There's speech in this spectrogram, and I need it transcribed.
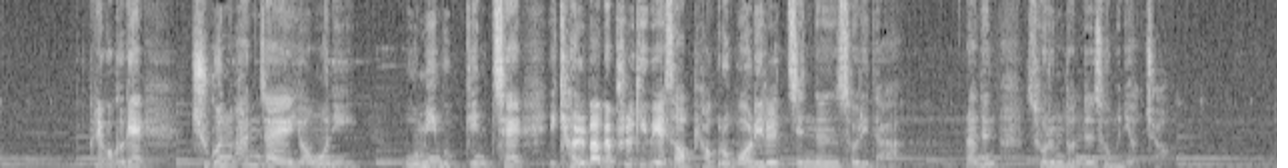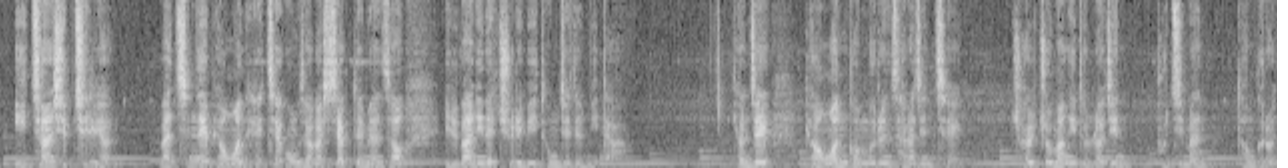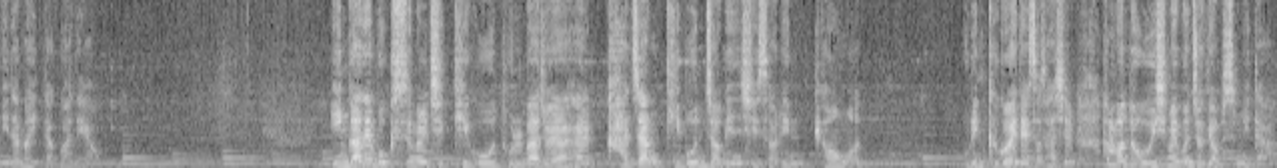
그리고 그게 죽은 환자의 영혼이 몸이 묶인 채 이 결박을 풀기 위해서 벽으로 머리를 찢는 소리다. 라는 소름 돋는 소문이었죠. 2017년 마침내 병원 해체 공사가 시작되면서 일반인의 출입이 통제됩니다. 현재 병원 건물은 사라진 채 철조망이 둘러진 부지만 덩그러니 남아 있다고 하네요. 인간의 목숨을 지키고 돌봐줘야 할 가장 기본적인 시설인 병원. 우린 그거에 대해서 사실 한 번도 의심해 본 적이 없습니다.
